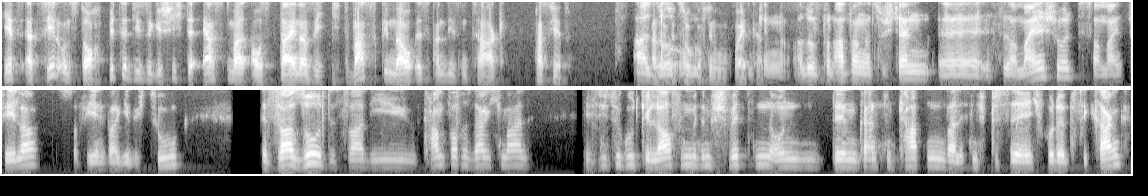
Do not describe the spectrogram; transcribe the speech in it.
Jetzt erzähl uns doch bitte diese Geschichte erstmal aus deiner Sicht. Was genau ist an diesem Tag passiert? Also, also Bezug um, auf den Weightcut. Genau. Also von Anfang an zu stellen, äh, es war meine Schuld, es war mein Fehler. Das auf jeden Fall gebe ich zu. Es war so, das war die Kampfwoche, sage ich mal. Ist nicht so gut gelaufen mit dem Schwitzen und dem ganzen Karten, weil ich mich bisschen, ich wurde ein bisschen krank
